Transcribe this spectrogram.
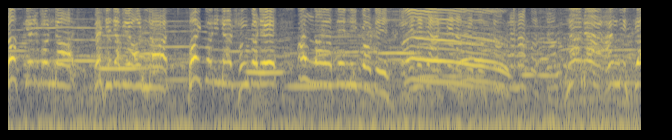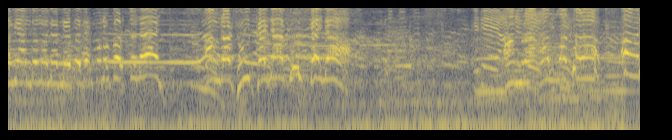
রক্তের বন্যায় বেশি যাবে অন্যায় ভয় করি না সংকটে আল্লাহ আছে নিকটে। না না ইসলামী আন্দোলনের নেতাদের কোনো কষ্ট নাই। আমরা সুদ খাই না ঘুষ খাই না। আমরা আল্লাহ ছাড়া আর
